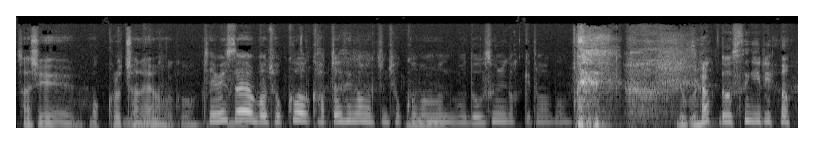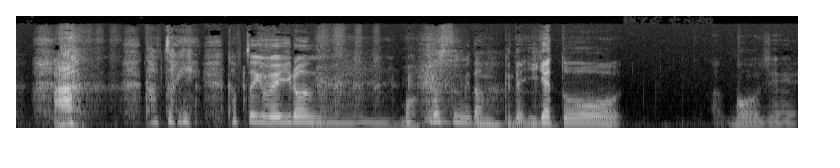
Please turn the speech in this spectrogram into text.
사실 뭐 그렇잖아요. 그리고 재밌어요. 뭐 조커 갑자기 생각났지만 조커 음. 보면 뭐 노승일 같기도 하고 누구요? 노승일이요. 아, 갑자기 갑자기 왜 이런 음, 뭐 그렇습니다. 음, 근데 음. 이게 또 뭐 이제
